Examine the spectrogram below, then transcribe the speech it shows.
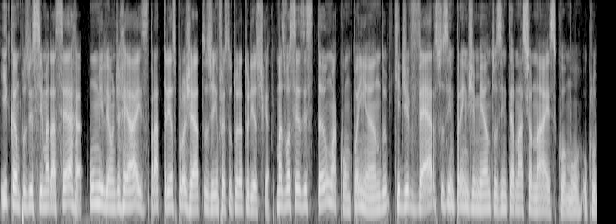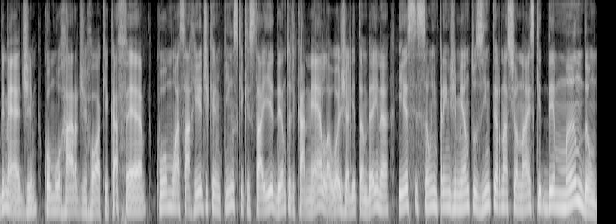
E Campos de Cima da Serra, um milhão de reais para três projetos de infraestrutura turística. Mas vocês estão acompanhando que diversos empreendimentos internacionais, como o Clube Med, como o Hard Rock Café, como essa rede Kempinski que está aí dentro de Canela hoje ali também, né? Esses são empreendimentos internacionais que demandam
